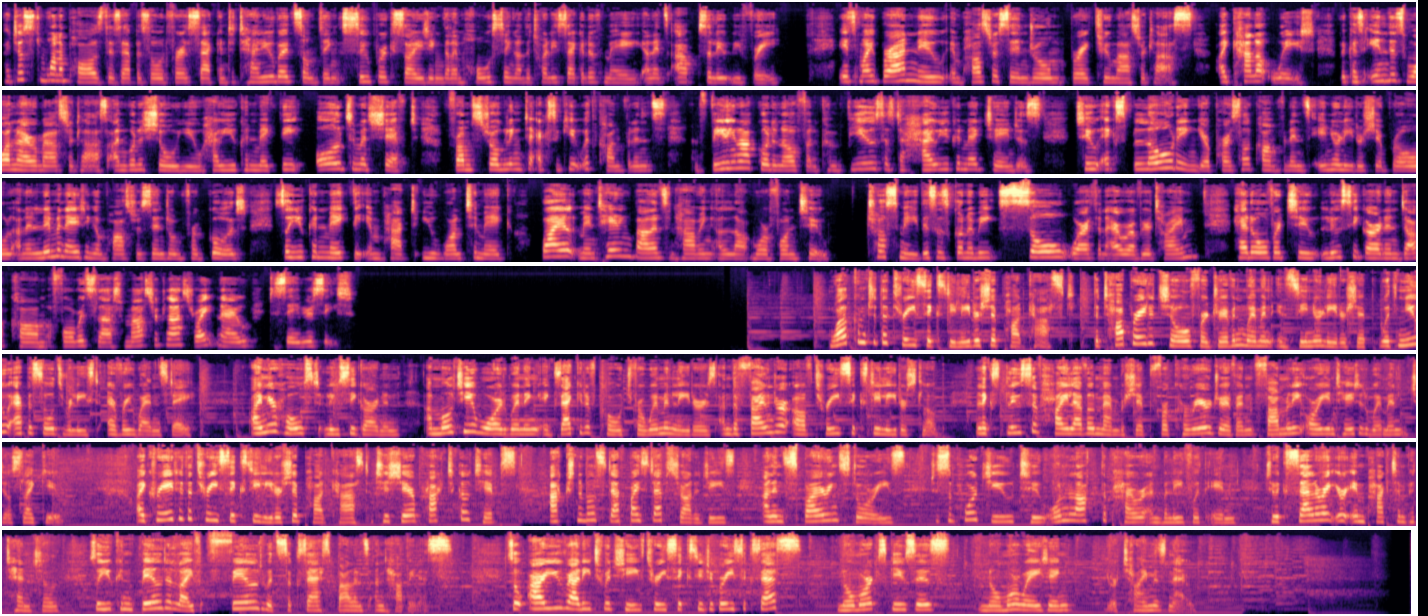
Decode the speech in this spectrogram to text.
I just want to pause this episode for a second to tell you about something super exciting that I'm hosting on the 22nd of May, and it's absolutely free. It's my brand new Imposter Syndrome Breakthrough Masterclass. I cannot wait because in this one hour masterclass, I'm going to show you how you can make the ultimate shift from struggling to execute with confidence and feeling not good enough and confused as to how you can make changes to exploding your personal confidence in your leadership role and eliminating imposter syndrome for good so you can make the impact you want to make while maintaining balance and having a lot more fun too. Trust me, this is going to be so worth an hour of your time. Head over to lucygarnon.com forward slash masterclass right now to save your seat. Welcome to the 360 Leadership Podcast, the top rated show for driven women in senior leadership, with new episodes released every Wednesday. I'm your host, Lucy Garnon, a multi award winning executive coach for women leaders and the founder of 360 Leaders Club an exclusive high level membership for career driven, family orientated women just like you. I created the 360 Leadership Podcast to share practical tips, actionable step by step strategies, and inspiring stories to support you to unlock the power and belief within to accelerate your impact and potential so you can build a life filled with success, balance, and happiness. So, are you ready to achieve 360 degree success? No more excuses, no more waiting. Your time is now.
